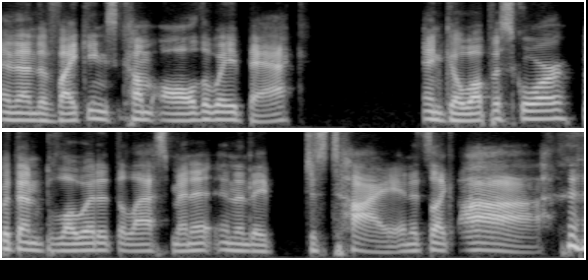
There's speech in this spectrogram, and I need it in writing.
and then the Vikings come all the way back and go up a score, but then blow it at the last minute and then they just tie. And it's like, ah,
